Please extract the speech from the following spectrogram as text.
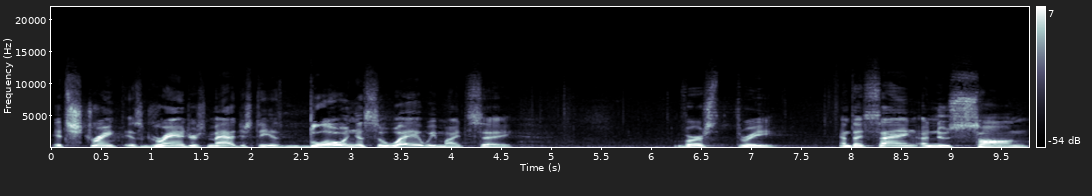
its strength, its grandeur, its majesty is blowing us away, we might say. Verse 3 And they sang a new song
